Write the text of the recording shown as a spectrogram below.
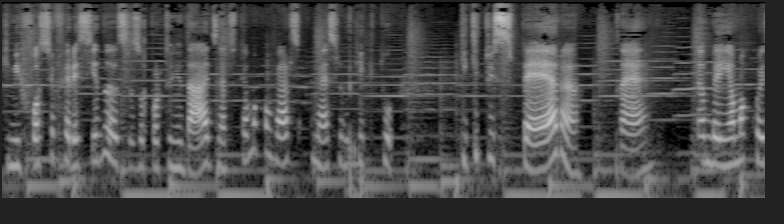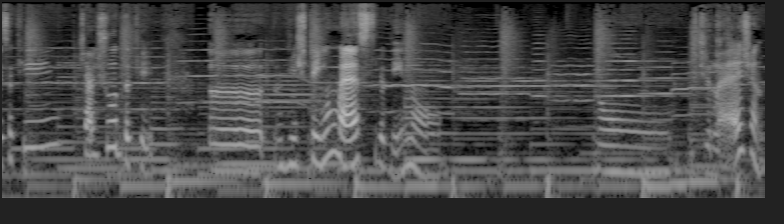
que me fosse oferecidas essas oportunidades, né, tu ter uma conversa com o mestre do que que tu, que que tu espera, né, também é uma coisa que, que ajuda, que uh, a gente tem um mestre ali no, no de Legend,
